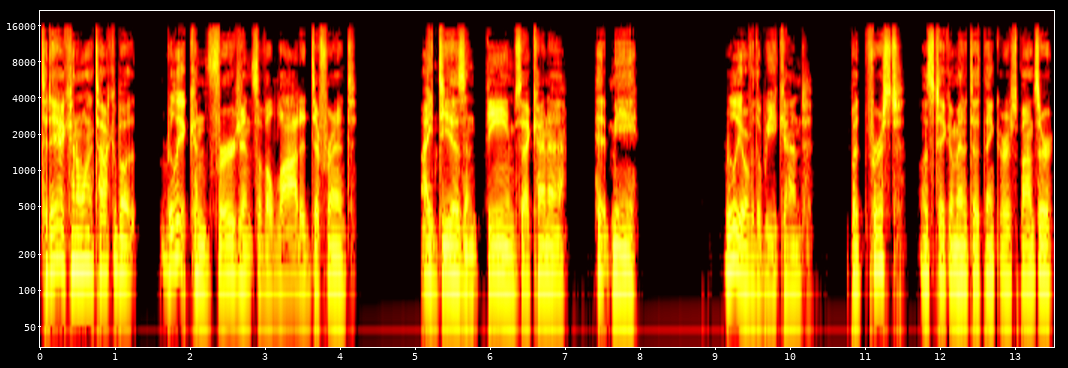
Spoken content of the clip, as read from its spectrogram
today I kind of want to talk about really a convergence of a lot of different ideas and themes that kind of hit me really over the weekend. But first, let's take a minute to thank our sponsor,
